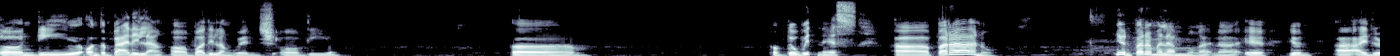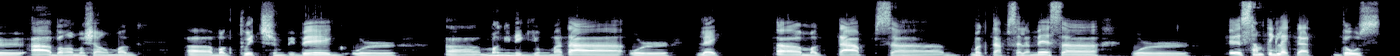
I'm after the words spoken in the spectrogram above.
on the on the body lang uh, body language of the uh, of the witness uh, para ano yun para malaman mo nga na eh yun uh, either aabangan mo siyang mag uh, mag-twitch yung bibig or uh, manginig yung mata or like uh, mag-tap sa mag-tap sa lamesa or eh, something like that. Those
